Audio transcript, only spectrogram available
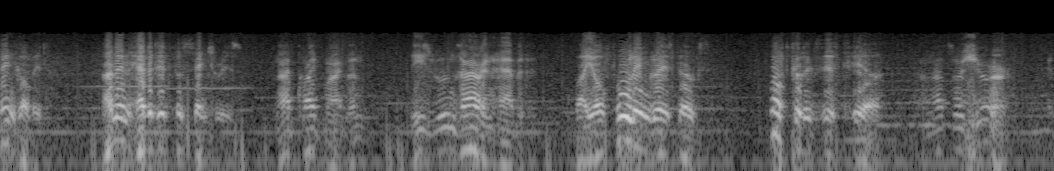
Think of it. Uninhabited for centuries. Not quite, Martling. These ruins are inhabited. Why, you're fooling, Greystokes. What could exist here? I'm not so sure. It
